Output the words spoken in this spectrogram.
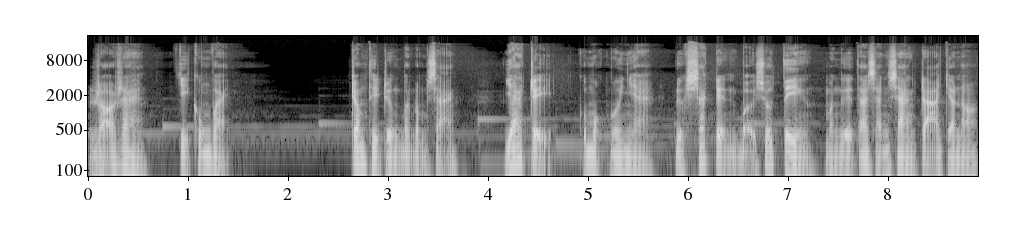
Rõ ràng, chị cũng vậy. Trong thị trường bất động sản, giá trị của một ngôi nhà được xác định bởi số tiền mà người ta sẵn sàng trả cho nó.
